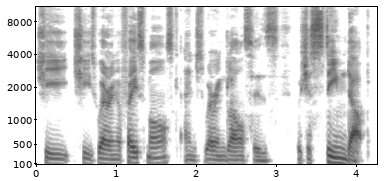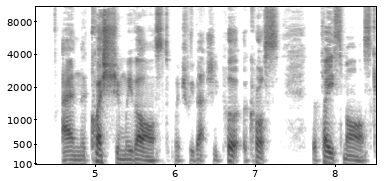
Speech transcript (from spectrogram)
she she's wearing a face mask and she's wearing glasses which are steamed up. And the question we've asked, which we've actually put across the face mask,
